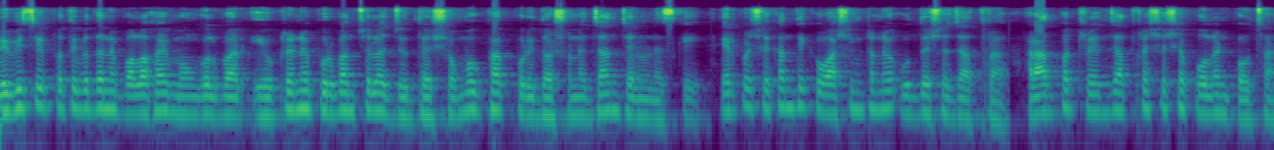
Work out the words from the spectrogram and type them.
বিবিসির প্রতিবেদনে বলা হয়, মঙ্গলবার ইউক্রেনের পূর্বাঞ্চলের যুদ্ধের সম্মুখভাগ পরিদর্শনে যান জেলেনস্কি। এরপর সেখান থেকে ওয়াশিংটনের উদ্দেশ্যে যাত্রা। রাতভর ট্রেন যাত্রা শেষে পোল্যান্ড পৌঁছান।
